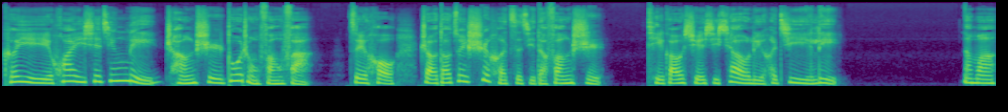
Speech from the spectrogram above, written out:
可以花一些精力尝试多种方法，最后找到最适合自己的方式，提高学习效率和记忆力。那么，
